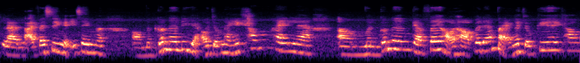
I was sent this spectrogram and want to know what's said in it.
là lại phải suy nghĩ xem là à, mình có nên đi dạo ở chỗ này hay không? Hay là à, mình có nên cà phê hội họp với đám bạn ở chỗ kia hay không?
